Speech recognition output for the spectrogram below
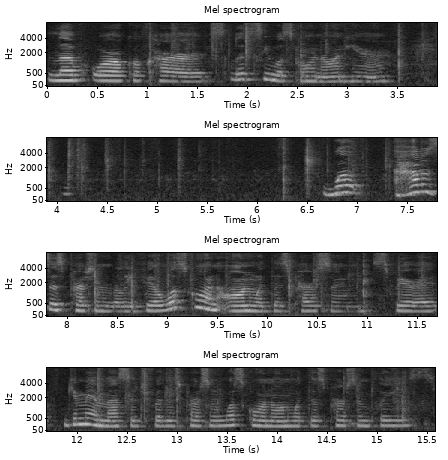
Love Oracle cards. Let's see what's going on here. What, how does this person really feel? What's going on with this person, Spirit? Give me a message for this person. What's going on with this person, please?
